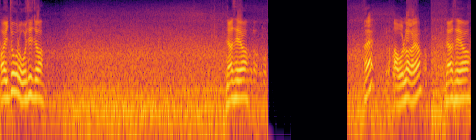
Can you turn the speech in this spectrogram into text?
아, 이쪽으로 오시죠. 안녕하세요. 네? 아, 올라가요? 안녕하세요.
